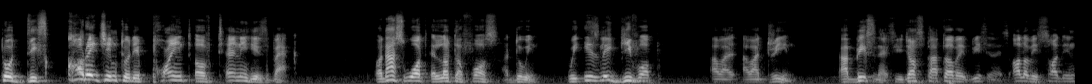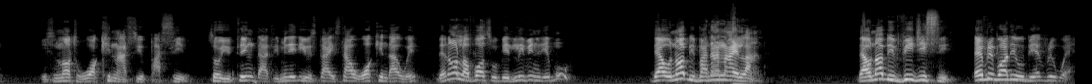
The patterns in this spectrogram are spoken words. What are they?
to discourage him to the point of turning his back. But that's what a lot of us are doing. We easily give up our, our dream a business. You just start up a business. All of a sudden, it's not working as you perceive. So you think that immediately you start, you start working that way, then all of us will be living in the move. There will not be Banana Island. There will not be VGC. Everybody will be everywhere.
